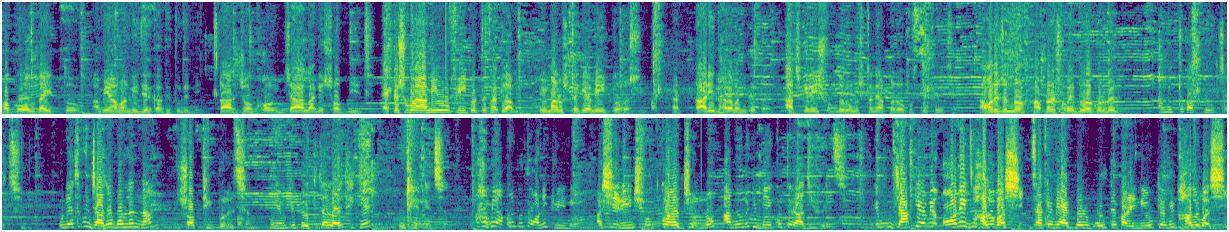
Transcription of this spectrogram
সকল দায়িত্ব আমি আমার নিজের কাঁধে তুলে নিই। তার যখন যা লাগে সব দিয়েছি। একটা সময় আমিও ফিল করতে থাকলাম এই মানুষটাকে আমি প্রবাসী। আর তারই ধারাবাহিকতায় আজকের এই সুন্দর অনুষ্ঠানে আপনারা উপস্থিত হয়েছে আমাদের জন্য আপনারা সবাই দোয়া করবেন। আমি একটু কথা বলতে চাচ্ছি। উনি এতক্ষণ যা যা বললেন না, সব ঠিক বলেছেন। উনি আমাকে পতিতালয় থেকে উঠে এনেছেন। আমি আপনার প্রতি অনেক ঋণী। আর সেই ঋণ শোধ করার জন্য আমি ওনাকে বিয়ে করতে রাজি হয়েছি। এবং যাকে আমি অনেক ভালোবাসি, যাকে আমি একবার বলতে পারিনি, ওকে আমি ভালোবাসি,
